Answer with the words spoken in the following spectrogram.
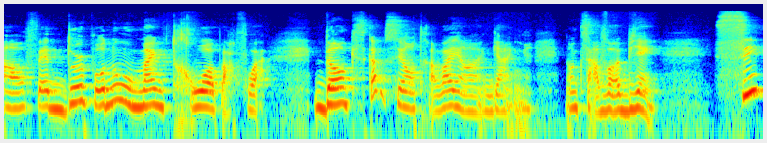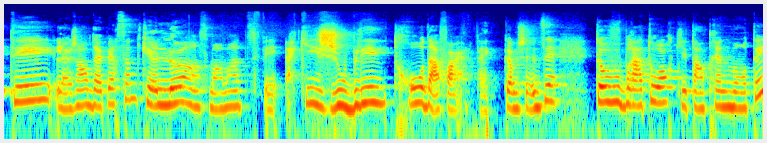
en fait deux pour nous ou même trois parfois. Donc, c'est comme si on travaille en gang. Donc, ça va bien. Si tu es le genre de personne que là, en ce moment, tu fais OK, j'oublie trop d'affaires. Fait comme je te disais, ton vibratoire qui est en train de monter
